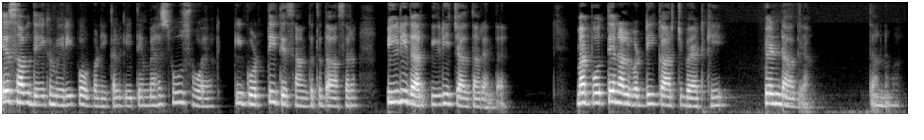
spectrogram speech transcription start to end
ਇਹ ਸਭ ਦੇਖ ਮੇਰੀ ਭੁੱਬ ਨਿਕਲ ਗਈ ਤੇ ਮਹਿਸੂਸ ਹੋਇਆ ਕਿ ਗੁਰਤੀ ਤੇ ਸੰਗਤ ਦਾ ਅਸਰ ਪੀੜ੍ਹੀ ਦਰ ਪੀੜ੍ਹੀ ਚੱਲਦਾ ਰਹਿੰਦਾ ਹੈ। ਮੈਂ ਪੋਤੇ ਨਾਲ ਵੱਡੀ ਕਾਰ 'ਚ ਬੈਠ ਕੇ ਪਿੰਡ ਆ ਗਿਆ। ਧੰਨਵਾਦ।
